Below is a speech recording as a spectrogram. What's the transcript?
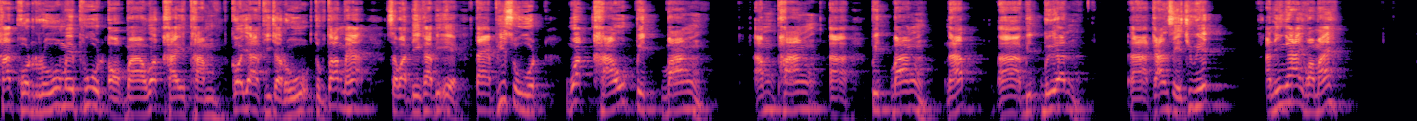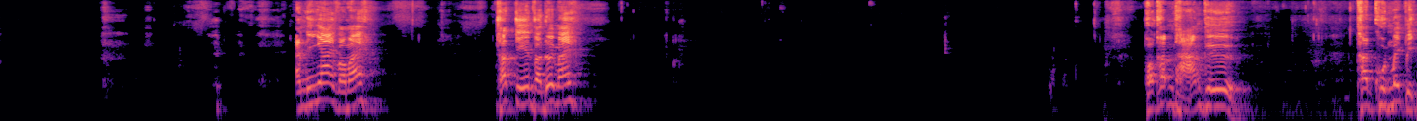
ถ้าคนรู้ไม่พูดออกมาว่าใครทำก็ยากที่จะรู้ถูกต้องไหมฮะสวัสดีครับพี่เอกแต่พิสูจน์ว่าเขาปิดบังอำพังอ่าปิดบังนะครับอ่าบิดเบือนอ่าการเสียชีวิต อันนี้ง่ายกว่าไหมอันนี้ง่ายกว่าไหมชัดเจนกว่าด้วยไหมเพราะคำถามคือ ถ้าคุณไม่ปิด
